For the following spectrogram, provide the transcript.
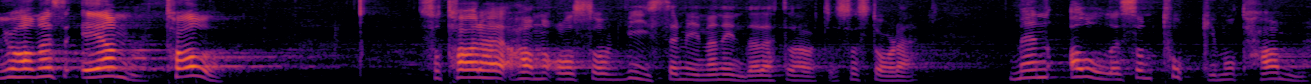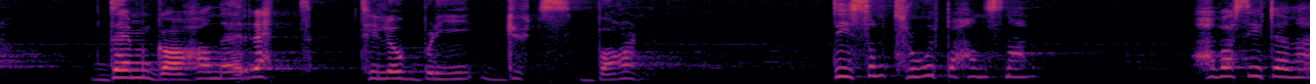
Johannes 1, 12. Så tar han også og viser min venninne dette. Så står det Men alle som tok imot ham, dem ga han rett til å bli Guds barn. De som tror på hans navn. Han bare sier til henne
